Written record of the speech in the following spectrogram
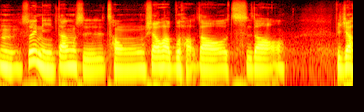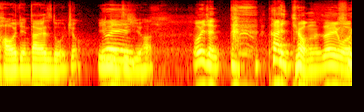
嗯，所以你当时从消化不好到吃到比较好一点，大概是多久？以你自己的话。我以前 太穷了，所以我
